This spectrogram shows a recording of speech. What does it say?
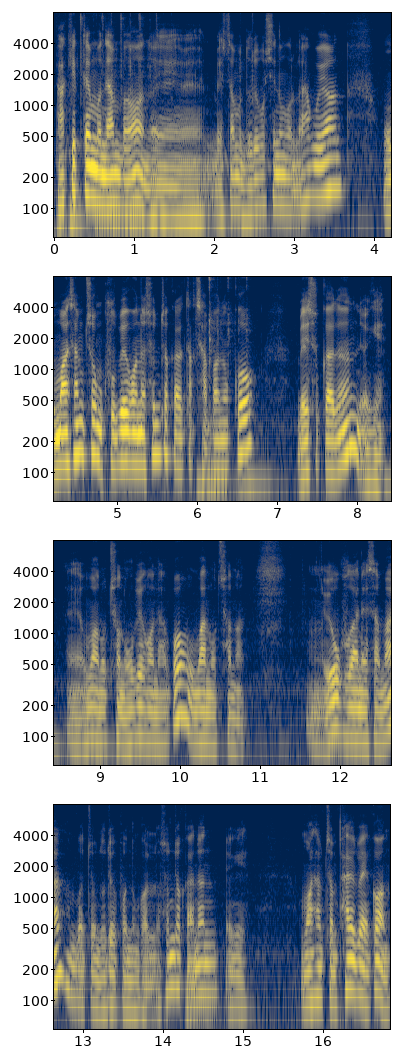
봤기 때문에 한번 예, 매수 한번 노려보시는 걸로 하고요. 53,900원을 손절가를 딱 잡아놓고 매수가는 여기 예, 55,500원하고 55,000원 음, 요 구간에서만 한번 좀 노려보는 걸로 손절가는 여기 53,800원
